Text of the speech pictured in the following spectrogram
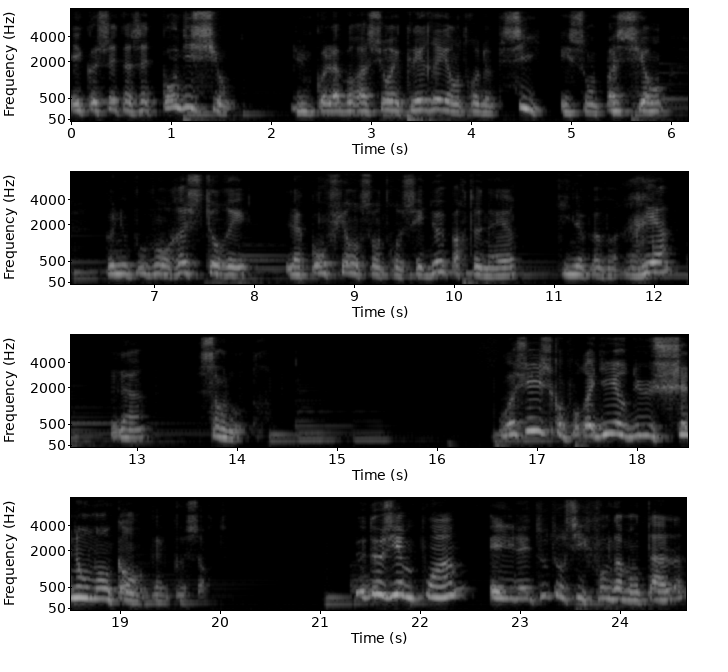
et que c'est à cette condition d'une collaboration éclairée entre le psy et son patient que nous pouvons restaurer la confiance entre ces deux partenaires qui ne peuvent rien l'un sans l'autre. Voici ce qu'on pourrait dire du chaînon manquant en quelque sorte. Le deuxième point, et il est tout aussi fondamental,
